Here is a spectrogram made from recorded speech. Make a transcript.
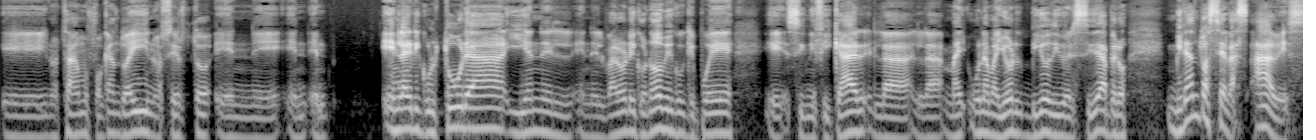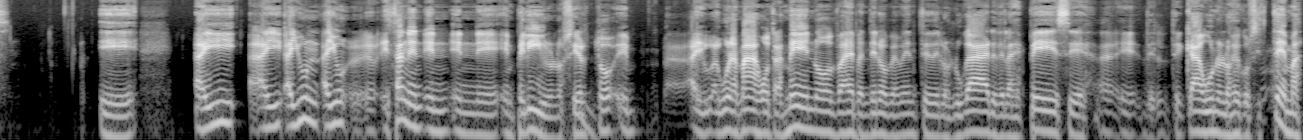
eh, nos estábamos enfocando ahí, ¿no es cierto?, en, eh, en, en- en la agricultura y en el, en el valor económico que puede eh, significar la, la una mayor biodiversidad, pero mirando hacia las aves, eh, ahí hay, hay un, hay un, eh, están en, en, en, eh, en peligro, ¿no es cierto? Hay algunas más, otras menos, va a depender obviamente de los lugares, de las especies, de, de cada uno de los ecosistemas,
